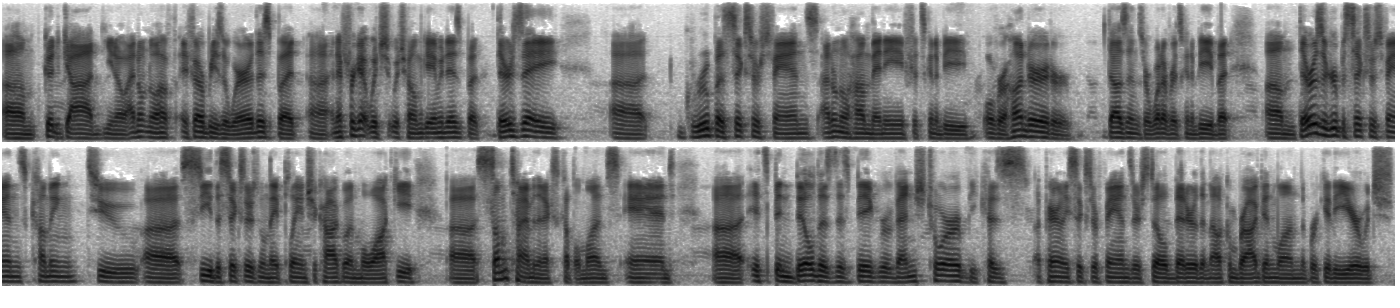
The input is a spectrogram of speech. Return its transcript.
um, good God, you know, I don't know if, if everybody's aware of this, but uh, and I forget which which home game it is, but there's a uh, group of Sixers fans. I don't know how many, if it's going to be over 100 or dozens or whatever it's going to be, but um, there is a group of Sixers fans coming to uh, see the Sixers when they play in Chicago and Milwaukee uh, sometime in the next couple months. And uh, it's been billed as this big revenge tour because apparently Sixer fans are still bitter that Malcolm Brogdon won the Rookie of the Year, which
